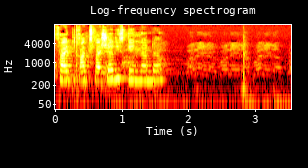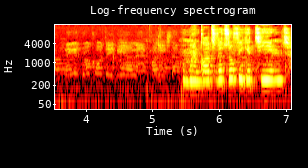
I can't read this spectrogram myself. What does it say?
fighten gerade zwei Shellys gegeneinander. Oh mein Gott, es wird so viel geteamt.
